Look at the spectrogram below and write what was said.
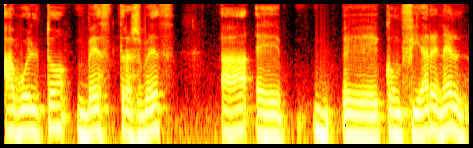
ha vuelto vez tras vez a eh, eh, confiar en él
